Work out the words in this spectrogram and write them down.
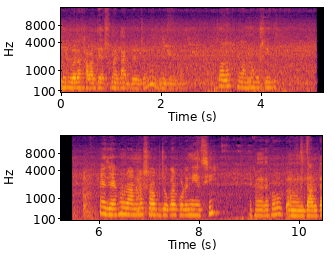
দুপুরবেলা খাবার দেওয়ার সময় লাগবে, ওই জন্য মেজে নিলাম। চলো, রান্না বসিয়ে দিই। হ্যাঁ যে এখন রান্না সব জোগাড় করে নিয়েছি। এখানে দেখো ডালটা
